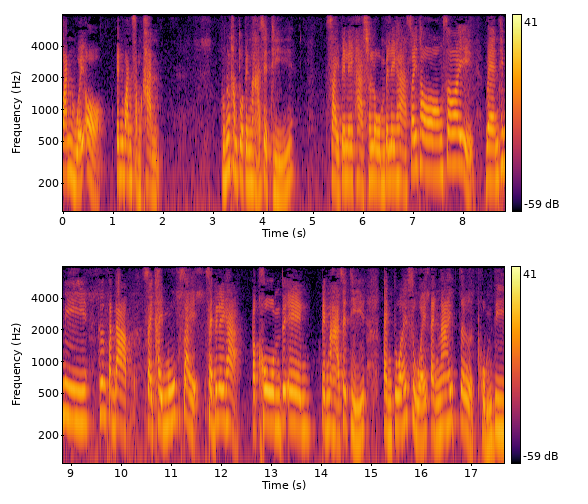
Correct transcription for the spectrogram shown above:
วันหวยออกเป็นวันสำคัญ คุณต้องทำตัวเป็นมหาเศรษฐี ใส่ไปเลยค่ะฉลมไปเลยค่ะสร้อยทองสร้อย แหวนที่มีเครื่องประดับ ใส่ไข่มุกใส่ใส่ไปเลยค่ะ ประโคมตัวเองเป็นมหาเศรษฐี แต่งตัวให้สวย แต่งหน้าให้เจิด ผมดี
